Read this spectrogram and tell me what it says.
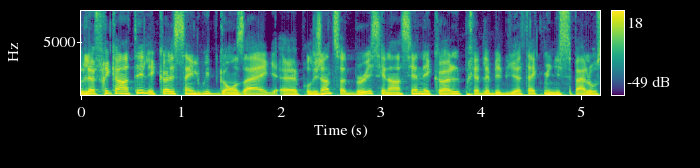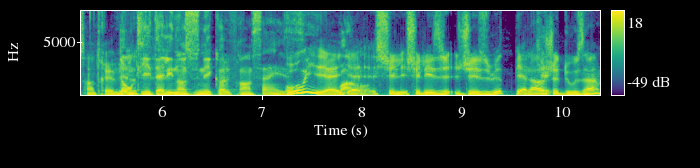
Il a fréquenté l'école Saint-Louis de Gonzague. Euh, pour les gens de Sudbury, c'est l'ancienne école près de la bibliothèque municipale au centre-ville. Donc, il est allé dans une école française. Oui, euh, chez, les- chez les jésuites, puis à l'âge de 12 ans.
